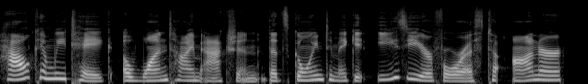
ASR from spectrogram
how can we take a one time action that's going to make it easier for us to honor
